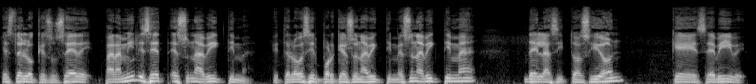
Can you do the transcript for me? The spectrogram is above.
esto es lo que sucede. Para mí, Lisette es una víctima. Y te lo voy a decir por qué es una víctima. Es una víctima de la situación que se vive.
